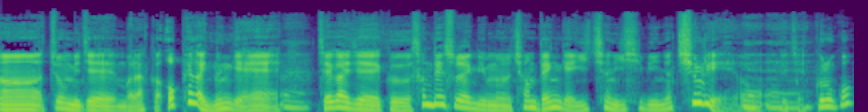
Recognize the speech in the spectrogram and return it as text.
어 좀 이제 뭐랄까 어폐가 있는 게 예. 제가 이제 그 선대 소장님을 처음 뵌 게 2022년 7월이에요. 예, 예. 이제 그리고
